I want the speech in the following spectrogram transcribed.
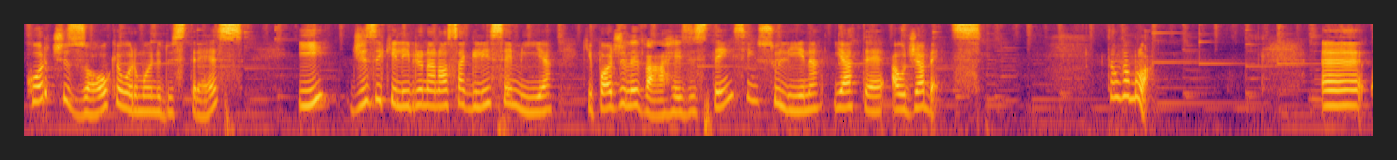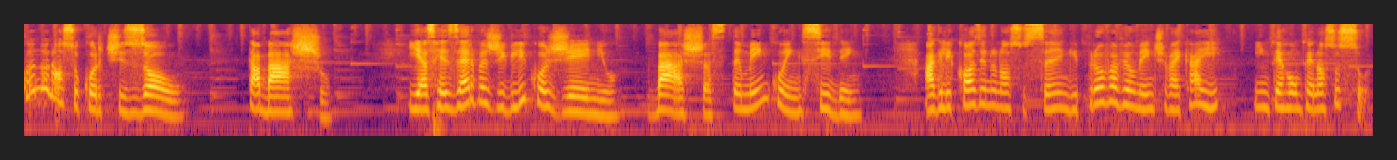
cortisol, que é o hormônio do estresse, e desequilíbrio na nossa glicemia que pode levar à resistência à insulina e até ao diabetes. Então vamos lá. Uh, quando o nosso cortisol está baixo e as reservas de glicogênio baixas também coincidem, a glicose no nosso sangue provavelmente vai cair e interromper nosso sono.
